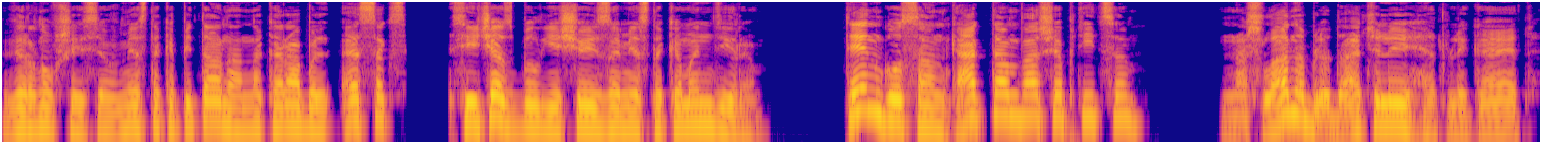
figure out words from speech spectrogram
Вернувшийся вместо капитана на корабль «Эссекс» сейчас был еще и за место командира. Тенгусан, как там ваша птица? Нашла наблюдателей, отвлекает.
